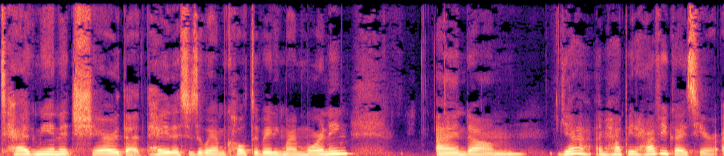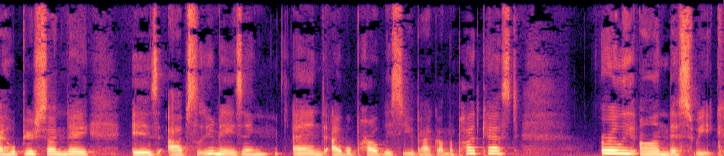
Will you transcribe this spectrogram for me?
Tag me in it, share that, hey, this is the way I'm cultivating my morning. And um, yeah, I'm happy to have you guys here. I hope your Sunday is absolutely amazing. And I will probably see you back on the podcast early on this week.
